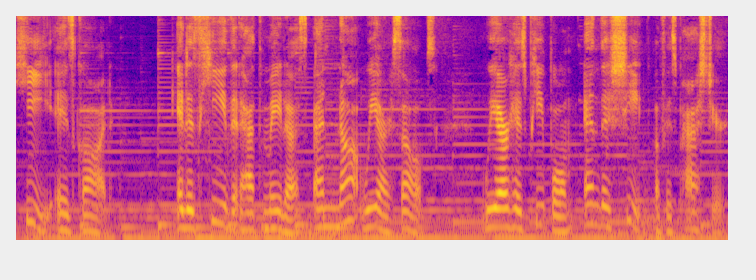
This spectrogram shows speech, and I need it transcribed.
he is God. It is he that hath made us, and not we ourselves. We are his people, and the sheep of his pasture.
